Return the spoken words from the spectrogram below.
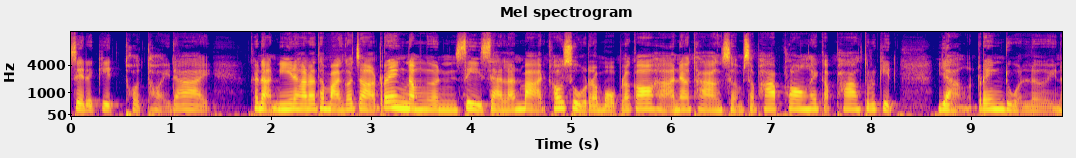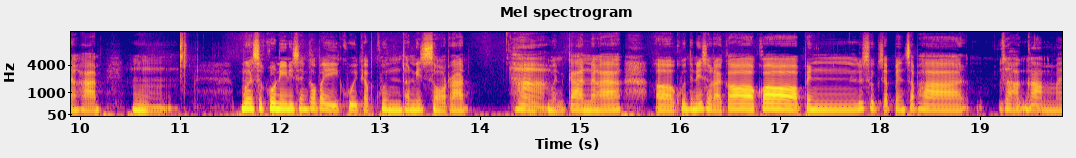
เศรษฐกิจถดถอยได้ ขณะนี้นะคะรัฐบาลก็จะเร่งนำเงิน 4 แสนล้านบาทเข้าสู่ระบบ แล้วก็หาแนวทางเสริมสภาพคล่องให้กับภาคธุรกิจอย่างเร่งด่วนเลยนะคะเมื่อสักครู่นี้ดิฉันก็ไปคุยกับคุณธนิตโสรัตค่ะเหมือนกันนะคะเอ่อคุณธนิสโสดาก็ก็เป็นรู้สึกจะเป็นสภาอุตสาหกรรมไหม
